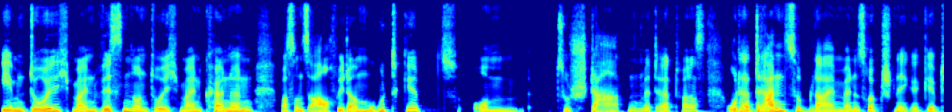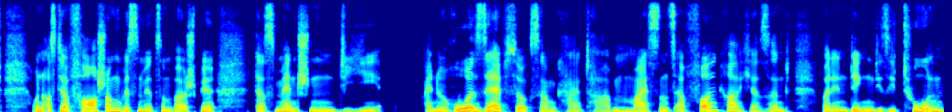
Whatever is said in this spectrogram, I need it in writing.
eben durch mein Wissen und durch mein Können, was uns auch wieder Mut gibt, um zu starten mit etwas oder dran zu bleiben, wenn es Rückschläge gibt. Und aus der Forschung wissen wir zum Beispiel, dass Menschen, die eine hohe Selbstwirksamkeit haben, meistens erfolgreicher sind bei den Dingen, die sie tun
